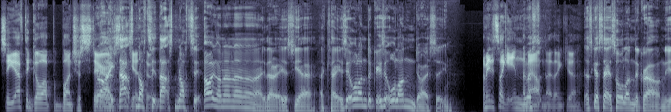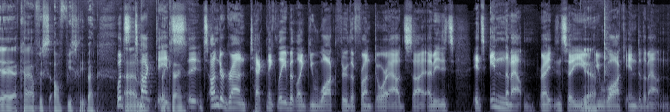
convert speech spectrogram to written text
so you have to go up a bunch of stairs. Right. That's not it. it. That's not it. Oh, hang on. No, no, no, no. There it is. Yeah. Okay. Is it all under? Is it all under? I assume. I mean, it's like in the mountain. I think. Yeah. I was gonna say it's all underground. Yeah. Okay. Obviously, obviously, Ben. What's um, tucked? Okay. It's it's underground technically, but like you walk through the front door outside. I mean, it's it's in the mountain, right? And so you yeah. you walk into the mountain.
